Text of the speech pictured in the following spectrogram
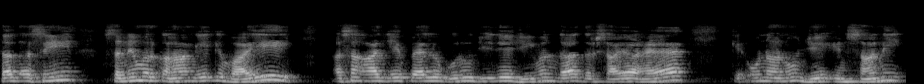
ਤਦ ਅਸੀਂ ਸਨਿਮਰ ਕਹਾਂਗੇ ਕਿ ਭਾਈ, ਅਸਾਂ ਅੱਜ ਇਹ ਪਹਿਲੂ ਗੁਰੂ ਜੀ ਦੇ ਜੀਵਨ ਦਾ ਦਰਸਾਇਆ ਹੈ ਕਿ ਉਹਨਾਂ ਨੂੰ ਜੇ ਇਨਸਾਨੀ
